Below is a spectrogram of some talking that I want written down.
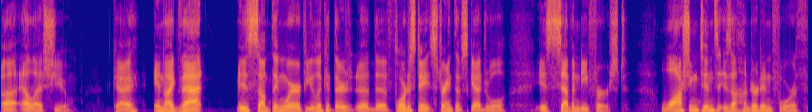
uh, LSU. Okay, and like that is something where if you look at their uh, the Florida State strength of schedule is 71st. Washington's is 104th.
